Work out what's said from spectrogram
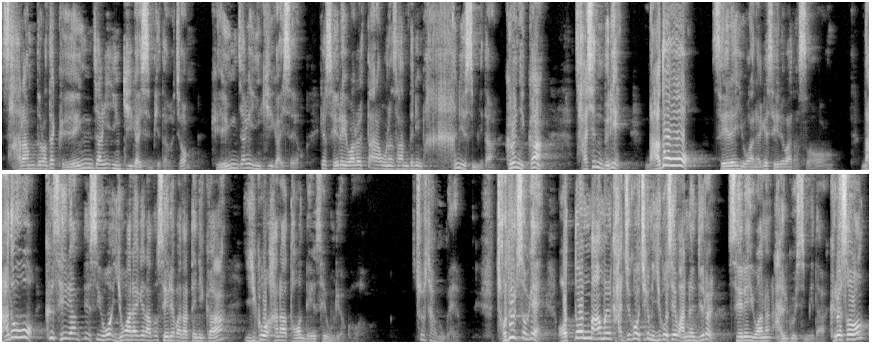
사람들한테 굉장히 인기가 있습니다. 그죠? 굉장히 인기가 있어요. 그래서 세례 요한을 따라오는 사람들이 많이 있습니다. 그러니까 자신들이 나도 세례 요한에게 세례 받았어. 나도 그 세례한테서 요한에게 나도 세례 받았다니까 이거 하나 더 내세우려고 쫓아오는 거예요. 저들 속에 어떤 마음을 가지고 지금 이곳에 왔는지를 세례 요한은 알고 있습니다. 그래서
